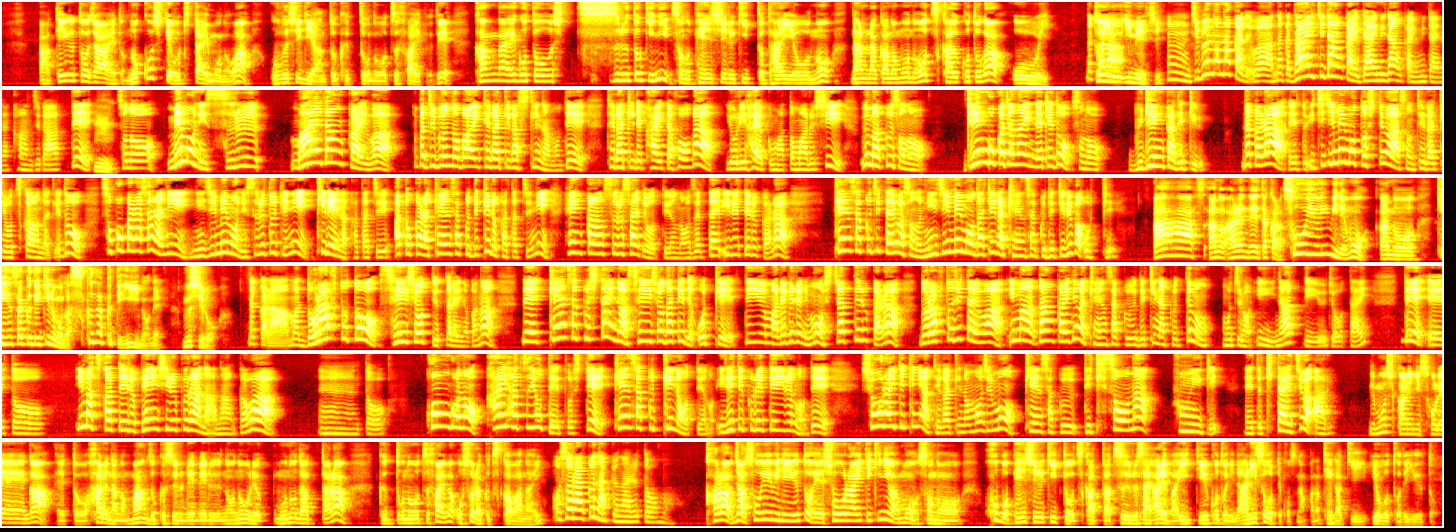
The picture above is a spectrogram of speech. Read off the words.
あ、っていうと、じゃあ、えっと、残しておきたいものは、オブシディアンとグッドノーツ5で、考え事をするときに、そのペンシルキット対応の何らかのものを使うことが多いだから、いうイメージ？うん、自分の中では、なんか第一段階、第二段階みたいな感じがあって、うん。そのメモにする前段階は、やっぱ自分の場合手書きが好きなので、手書きで書いた方がより早くまとまるし、うまくその、言語化じゃないんだけど、その、具現化できる。だから、えっ、と、一次メモとしてはその手書きを使うんだけど、そこからさらに二次メモにするときに綺麗な形、後から検索できる形に変換する作業っていうのを絶対入れてるから、検索自体はその二次メモだけが検索できれば OK。ああ、あの、あれね、だから、そういう意味でも、あの、検索できるものは少なくていいのね。むしろ。だから、まあ、ドラフトと聖書って言ったらいいのかな。で、検索したいのは聖書だけで OK っていう、まあ、レベルにもうしちゃってるから、ドラフト自体は今段階では検索できなくってももちろんいいなっていう状態。で、えっ、と、今使っているペンシルプラナーなんかは、うんと、今後の開発予定として検索機能っていうのを入れてくれているので、将来的には手書きの文字も検索できそうな雰囲気、えっ、と、期待値はある。で、もし仮にそれが、えっと、春菜の満足するレベルの能力、ものだったら、GoodNotes 5はおそらく使わないおそらくなくなると思う。から、じゃあそういう意味で言うと、えー将来的にはもうその、ほぼペンシルキットを使ったツールさえあればいいっていうことになりそうってことなのかな？手書き用途で言うと。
